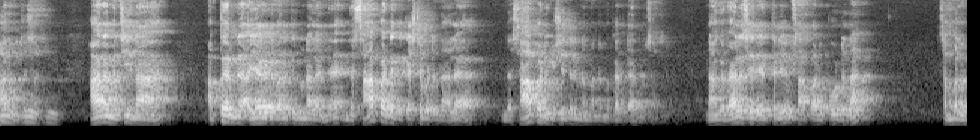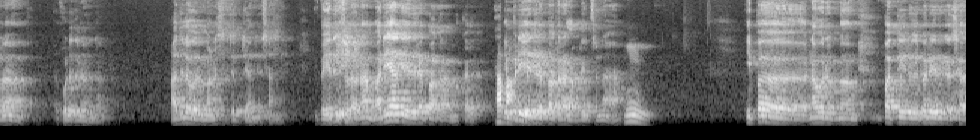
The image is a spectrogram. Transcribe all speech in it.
ஆரம்பிச்சேன் சாமி ஆரம்பித்து நான் அப்போ இருந்து ஐயா கிட்ட வரதுக்கு முன்னால் இருந்து இந்த சாப்பாட்டுக்கு கஷ்டப்பட்டதுனால இந்த சாப்பாடு விஷயத்தில் நம்ம நம்ம கரெக்டாக இருந்தோம் நாங்கள் வேலை செய்கிற இடத்துலையும் சாப்பாடு போட்டு தான் சம்பளம்லாம் கொடுத்துன்னு இருந்தோம். அதில் ஒரு மனசு திருப்தியாக இருந்துச்சு சாமி. இப்போ எதுக்கு சொல்லணும்னா மரியாதை எதிர்பார்க்குறாங்க மக்கள். எப்படி எதிர்பார்க்குறாங்க அப்படின்னு சொன்னால் இப்போ நான் ஒரு பத்து இருபது பேர் இருக்கிற ச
